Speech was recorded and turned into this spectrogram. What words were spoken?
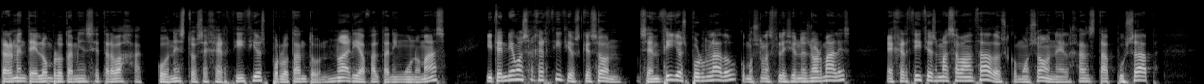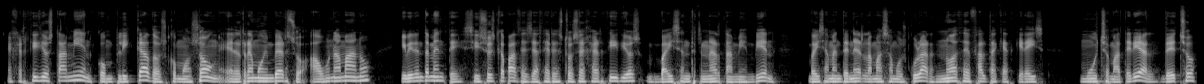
Realmente el hombro también se trabaja con estos ejercicios, por lo tanto no haría falta ninguno más. Y tendríamos ejercicios que son sencillos por un lado, como son las flexiones normales, ejercicios más avanzados como son el handstand push-up, ejercicios también complicados como son el remo inverso a una mano, y evidentemente si sois capaces de hacer estos ejercicios vais a entrenar también bien, vais a mantener la masa muscular, no hace falta que adquiráis mucho material. De hecho,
